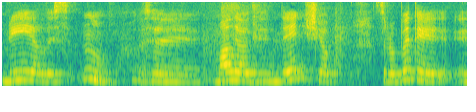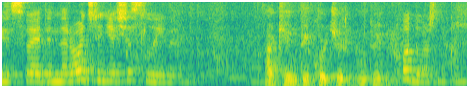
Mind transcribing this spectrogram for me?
мріяли, ну, мали один день, щоб зробити е, своє день народження щасливим А ким ти хочеш бути? художником.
